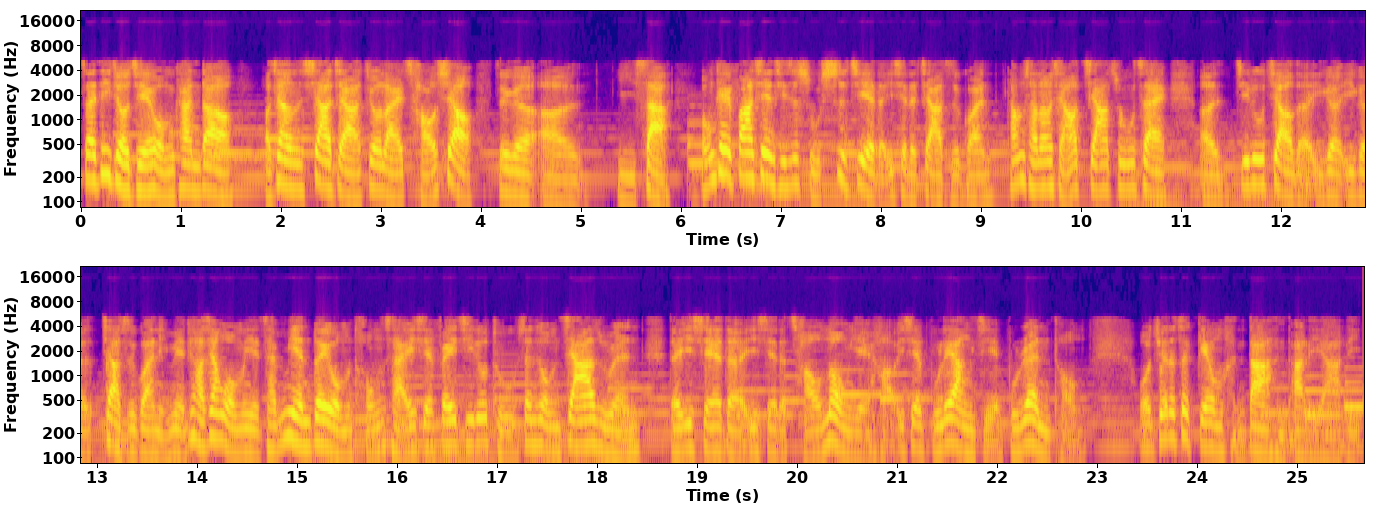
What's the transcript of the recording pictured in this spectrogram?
在第九节，我们看到好像夏甲就来嘲笑这个呃以撒。我们可以发现，其实属世界的一些的价值观，他们常常想要加诸在呃基督教的一个一个价值观里面。就好像我们也在面对我们同才一些非基督徒，甚至我们家人的一些的一些的嘲弄也好，一些不谅解、不认同。我觉得这给我们很大很大的压力。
